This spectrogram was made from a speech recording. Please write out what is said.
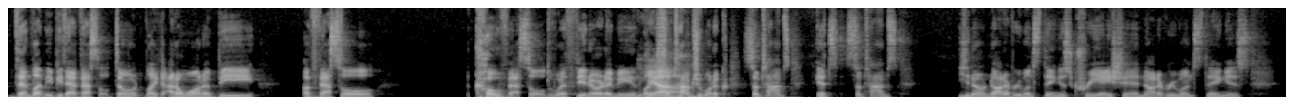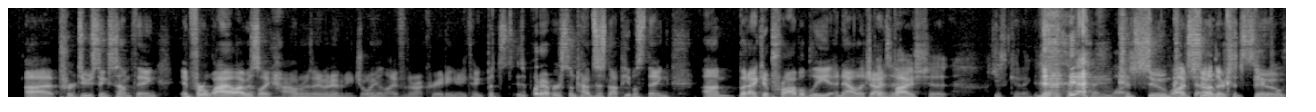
then let me be that vessel. Don't like I don't want to be a vessel co-vesseled with you know what i mean? Like Yeah. sometimes you want to sometimes it's sometimes you know not everyone's thing is creation not everyone's thing is uh producing something. And for a while i was like how does anyone have any joy in life if they're not creating anything? But whatever sometimes it's not people's thing. Um but i could probably analogize it buy shit just kidding. And watch, consume watch consume other consume.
